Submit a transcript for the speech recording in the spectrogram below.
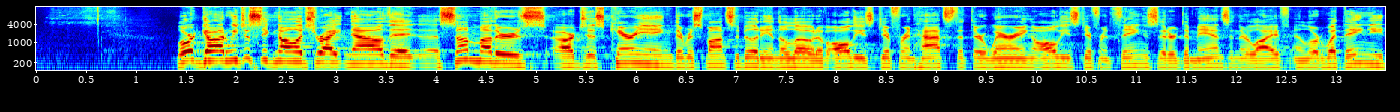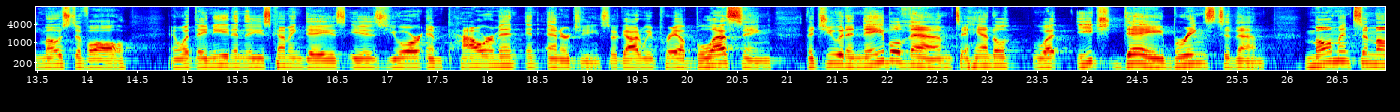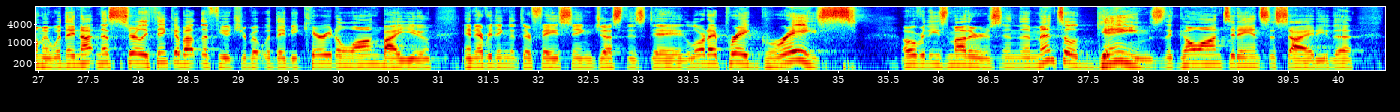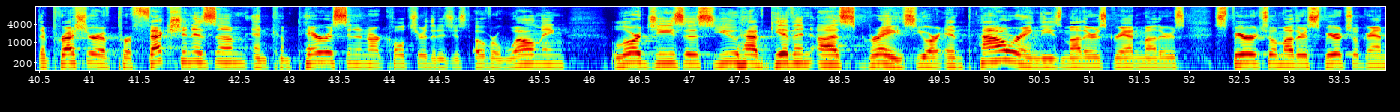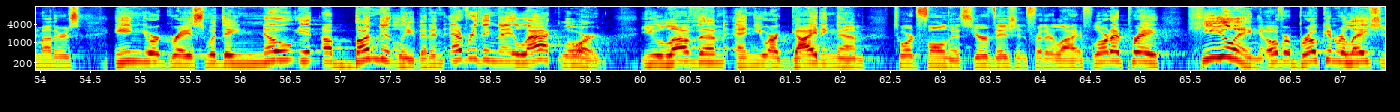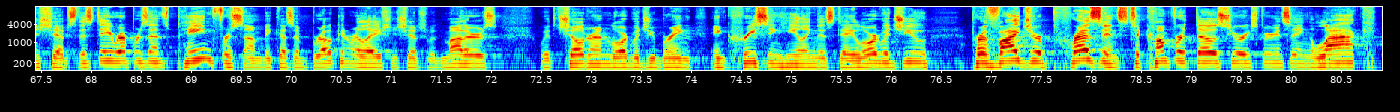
Lord God, we just acknowledge right now that uh, some mothers are just carrying the responsibility and the load of all these different hats that they're wearing, all these different things that are demands in their life. And Lord, what they need most of all, and what they need in these coming days, is your empowerment and energy. So, God, we pray a blessing that you would enable them to handle what each day brings to them moment to moment? Would they not necessarily think about the future, but would they be carried along by you in everything that they're facing just this day? Lord, I pray grace over these mothers and the mental games that go on today in society, the, the pressure of perfectionism and comparison in our culture that is just overwhelming. Lord Jesus, you have given us grace. You are empowering these mothers, grandmothers, spiritual mothers, spiritual grandmothers in your grace. Would they know it abundantly that in everything they lack, Lord, you love them and you are guiding them toward fullness, your vision for their life. Lord, I pray healing over broken relationships. This day represents pain for some because of broken relationships with mothers with children. Lord, would you bring increasing healing this day? Lord, would you provide your presence to comfort those who are experiencing lack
